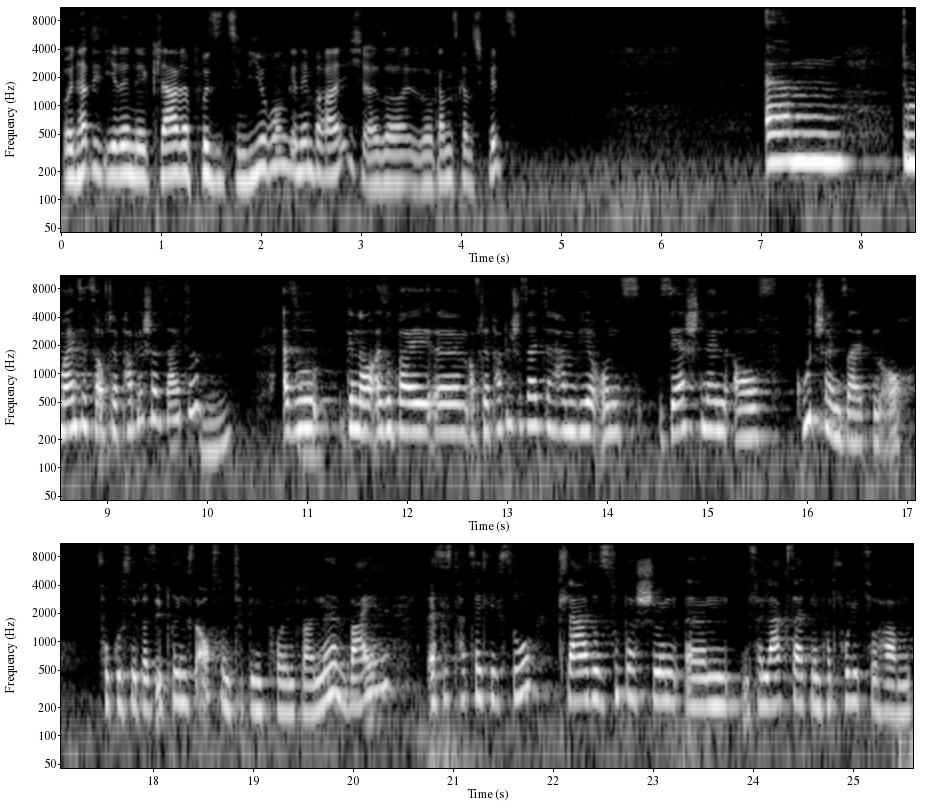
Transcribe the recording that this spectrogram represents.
Und hattet ihr denn eine klare Positionierung in dem Bereich? Also so ganz, ganz spitz? Ähm, du meinst jetzt auf der Publisher-Seite? Mhm. Also genau, also bei ähm, auf der Publisher-Seite haben wir uns sehr schnell auf Gutscheinseiten auch fokussiert, was übrigens auch so ein Tipping Point war, ne? weil es ist tatsächlich so, klar, es ist super schön, ähm, Verlagsseiten im Portfolio zu haben,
